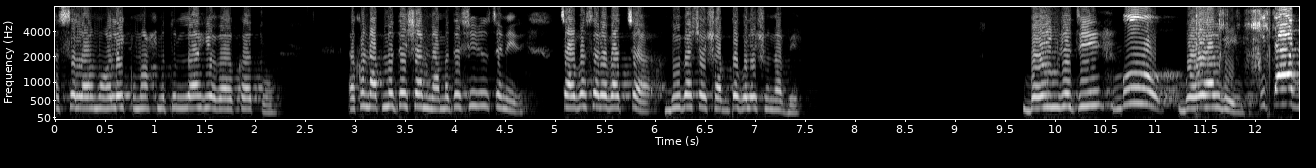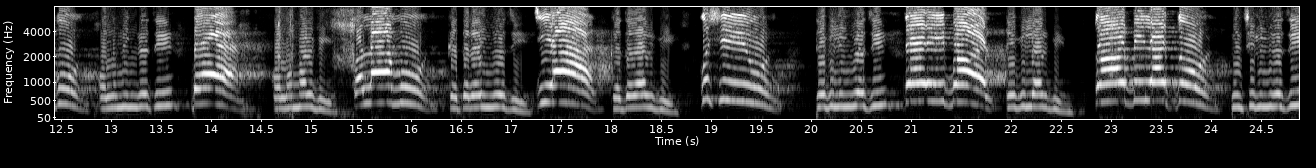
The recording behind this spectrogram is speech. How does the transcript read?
আসসালামু আলাইকুম রহমতুল্লাহ বারকাতু এখন আপনাদের সামনে আমাদের শিশু শ্রেণির চার বছরের বাচ্চা দুই ভাষায় শব্দ বলে শোনাবে। বই ইংরেজি বুক বই আরবি কিতাবুন কলম ইংরেজি পেন কলম আরবি কলামুন কেদারা ইংরেজি চেয়ার কেদারা আরবি কুশিউন টেবিল ইংরেজি টেবিল টেবিল আরবি তবিলাতুন পেন্সিল ইংরেজি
